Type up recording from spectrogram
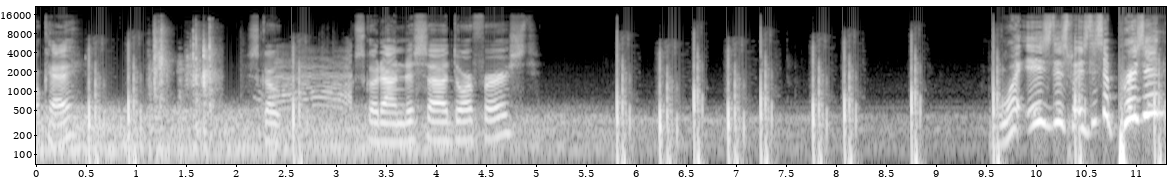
Okay. Let's go. Let's go down this uh, door first. What is this? Is this a prison?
